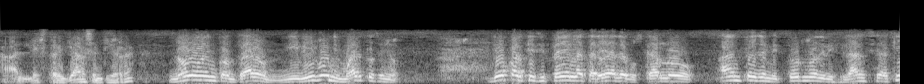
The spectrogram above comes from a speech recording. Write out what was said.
al estrellarse en tierra? No lo encontraron, ni vivo ni muerto, señor. Yo participé en la tarea de buscarlo antes de mi turno de vigilancia aquí,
